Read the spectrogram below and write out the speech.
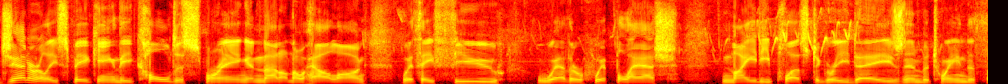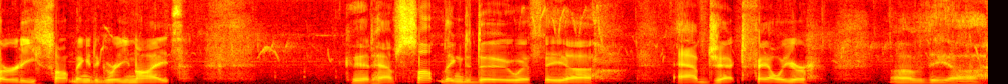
generally speaking, the coldest spring and I don't know how long with a few weather whiplash 90 plus degree days in between the 30 something degree nights could have something to do with the uh, abject failure of the uh,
